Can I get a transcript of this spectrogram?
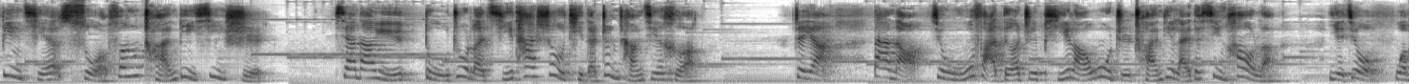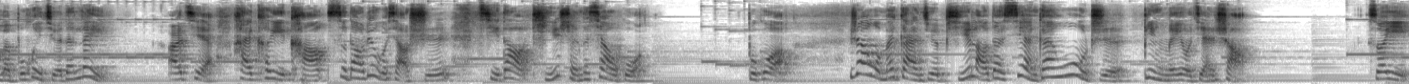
并且锁封传递信使，相当于堵住了其他受体的正常结合，这样大脑就无法得知疲劳物质传递来的信号了，也就我们不会觉得累，而且还可以扛四到六个小时，起到提神的效果。不过，让我们感觉疲劳的腺苷物质并没有减少，所以。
